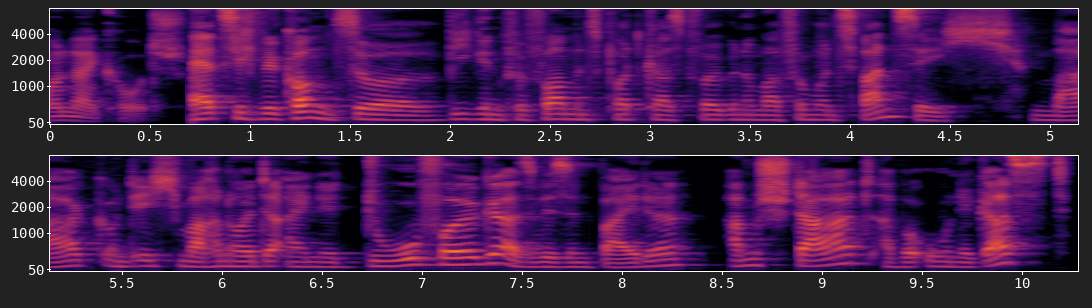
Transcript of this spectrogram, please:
Online-Coach. Herzlich willkommen zur Vegan Performance Podcast Folge Nummer 25. Marc und ich machen heute eine Duo-Folge, also wir sind beide am Start, aber ohne Gast,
